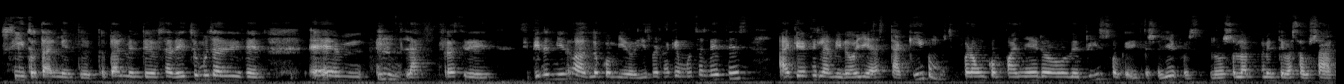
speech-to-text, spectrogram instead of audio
Sí, totalmente, totalmente. O sea, de hecho muchas veces dicen eh, la frase de si tienes miedo, hazlo con miedo. Y es verdad que muchas veces hay que decirle al miedo, oye, hasta aquí, como si fuera un compañero de piso, que dices, oye, pues no solamente vas a usar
